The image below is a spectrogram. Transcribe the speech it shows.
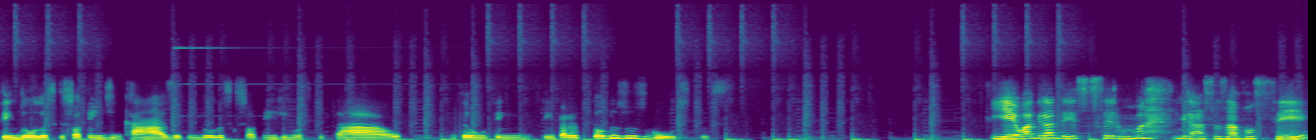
tem doulas que só atendem em casa, tem doulas que só atendem no hospital. Então tem, tem para todos os gostos. E eu agradeço ser uma, graças a você,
